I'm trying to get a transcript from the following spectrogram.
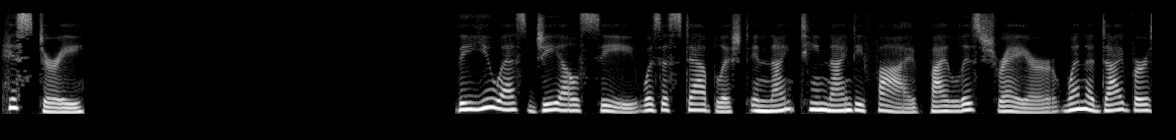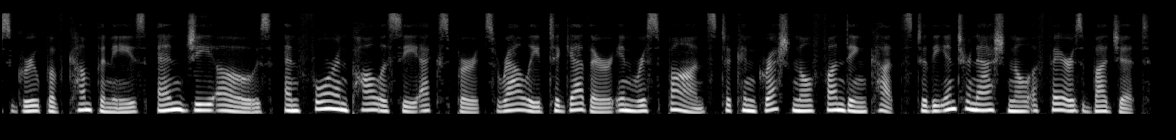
History The USGLC was established in 1995 by Liz Schrayer when a diverse group of companies, NGOs, and foreign policy experts rallied together in response to congressional funding cuts to the international affairs budget.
